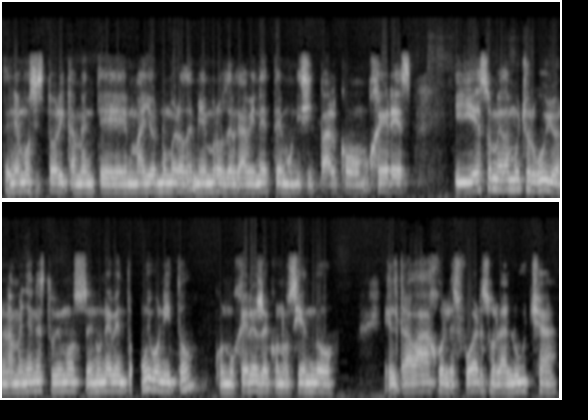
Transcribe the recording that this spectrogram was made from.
Tenemos históricamente el mayor número de miembros del gabinete municipal como mujeres y eso me da mucho orgullo. En la mañana estuvimos en un evento muy bonito con mujeres reconociendo el trabajo, el esfuerzo, la lucha,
